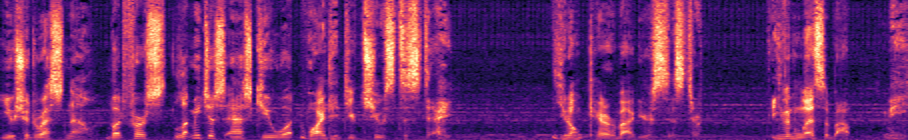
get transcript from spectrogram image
You should rest now. But first, let me just ask you what. Why did you choose to stay? You don't care about your sister. Even less about me.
